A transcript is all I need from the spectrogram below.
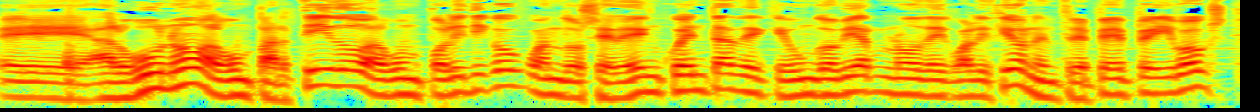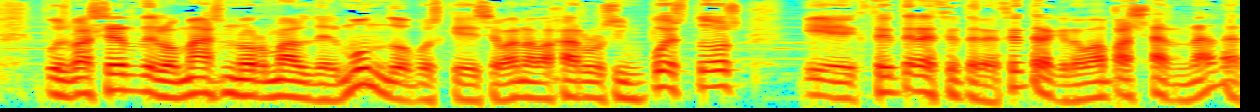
eh, alguno, algún partido, algún político cuando se den cuenta de que un gobierno de coalición entre PP y Vox pues va a ser de lo más normal del mundo, pues que se van a bajar los impuestos, etcétera, etcétera, etcétera, que no va a pasar nada,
